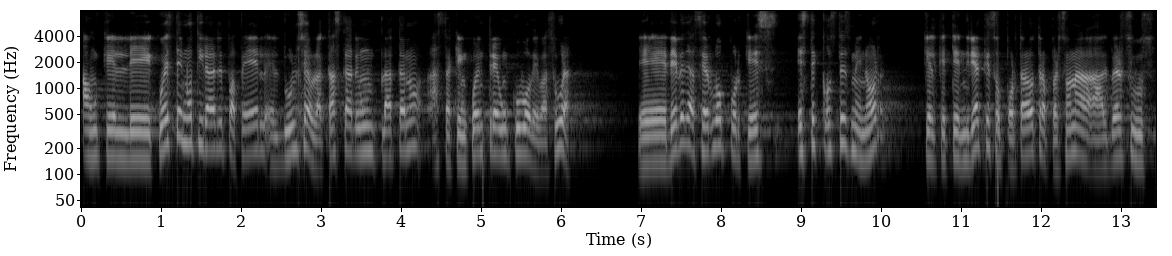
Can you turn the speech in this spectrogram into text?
aunque le cueste no tirar el papel, el dulce o la cáscara de un plátano hasta que encuentre un cubo de basura. Eh, debe de hacerlo porque es, este coste es menor que el que tendría que soportar otra persona al ver sus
